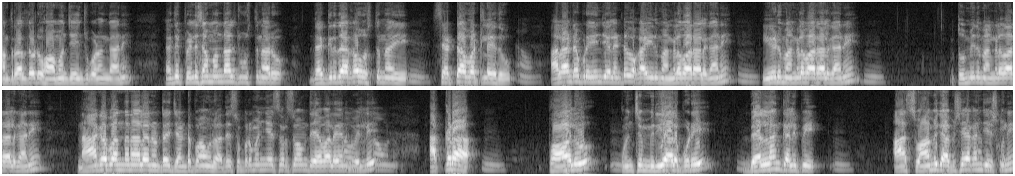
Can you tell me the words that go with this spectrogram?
మంత్రాలతో హోమం చేయించుకోవడం కానీ అయితే పెళ్ళి సంబంధాలు చూస్తున్నారు దగ్గర దాకా వస్తున్నాయి సెట్ అవ్వట్లేదు. అలాంటప్పుడు ఏం చేయాలంటే ఒక ఐదు మంగళవారాలు కానీ ఏడు మంగళవారాలు కానీ తొమ్మిది మంగళవారాలు కానీ నాగబంధనాలు అని ఉంటాయి జంట పాములు. అదే సుబ్రహ్మణ్యేశ్వర స్వామి దేవాలయానికి వెళ్ళి అక్కడ పాలు కొంచెం మిరియాల పొడి బెల్లం కలిపి ఆ స్వామికి అభిషేకం చేసుకుని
